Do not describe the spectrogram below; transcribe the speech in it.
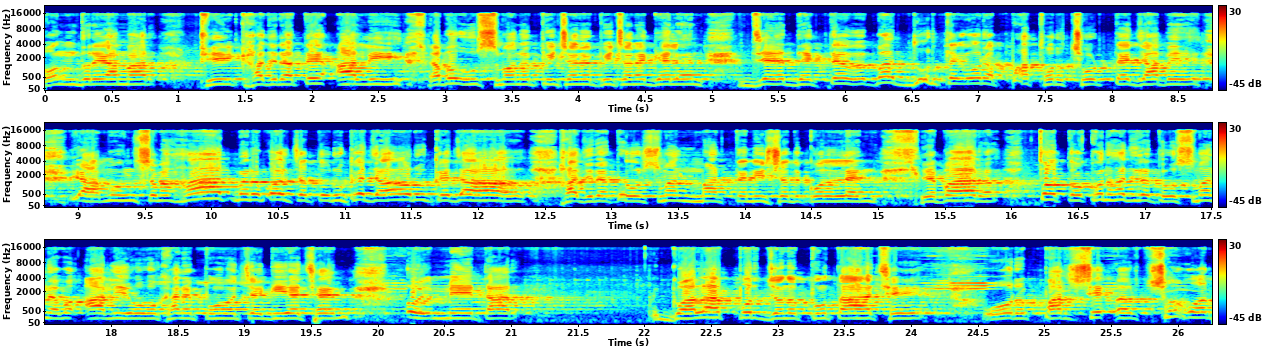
বন্ধুরে আমার, ঠিক হাজরাতে আলী এবং উসমান পিছনে পিছনে গেলেন, যে দেখতে বা দূর থেকে ওরা পাথর ছুটতে যাবে, এমন সময় হাত মেরে বলছে, তো রুকে যাও রুকে যাও। হাজরাতে উসমান মারতে নিষেধ করলেন। এবার ততক্ষণ হাজরত উসমান এবং আলী ওখানে পৌঁছে গিয়েছেন। ওই মেয়েটার গলা পর্যন্ত পোঁতা আছে। ওর পার্শ্বে ওর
